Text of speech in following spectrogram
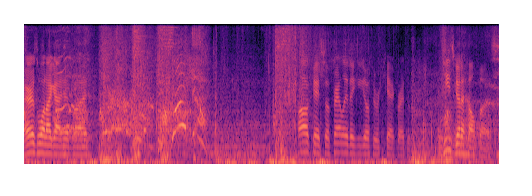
There's one I got hit by. Okay, so apparently they can go through a kick right there. And he's gonna help us.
